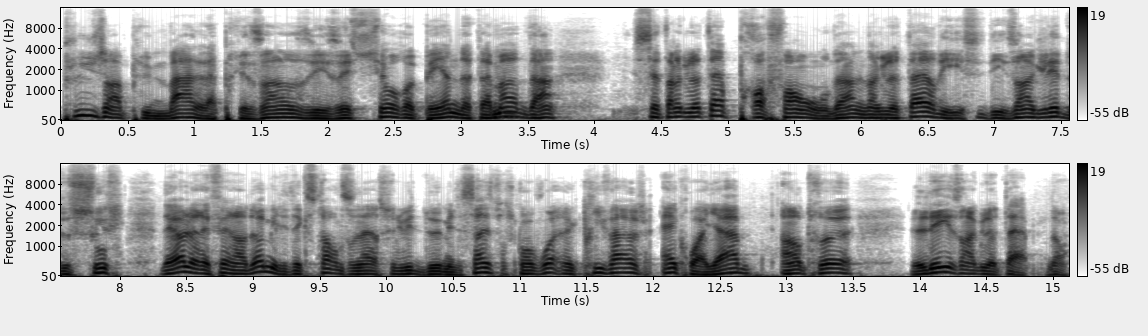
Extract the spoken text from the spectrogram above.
plus en plus mal la présence des institutions européennes, notamment dans cette Angleterre profonde, hein, l'Angleterre des, des Anglais de souche. D'ailleurs, le référendum, il est extraordinaire, celui de 2016, parce qu'on voit un clivage incroyable entre les Angleterres. Donc,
